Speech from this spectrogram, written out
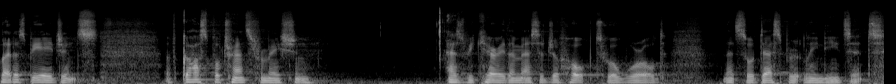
Let us be agents of gospel transformation as we carry the message of hope to a world that so desperately needs it.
